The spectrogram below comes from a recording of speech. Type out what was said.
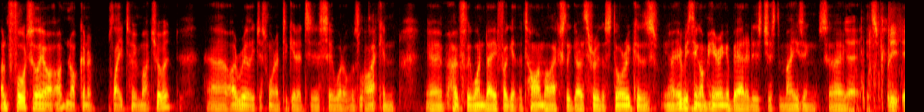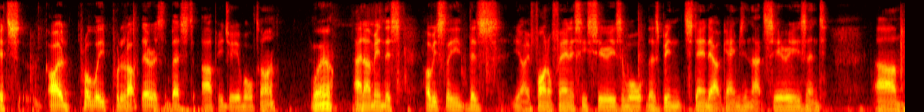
unfortunately, I, I'm not going to play too much of it. Uh, I really just wanted to get it to just see what it was like, and you know, hopefully one day, if I get the time, I'll actually go through the story because you know everything I'm hearing about it is just amazing. So Yeah, it's pretty. It's. I'd probably put it up there as the best RPG of all time. wow, And I mean, there's obviously there's you know Final Fantasy series of all. There's been standout games in that series, and um,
